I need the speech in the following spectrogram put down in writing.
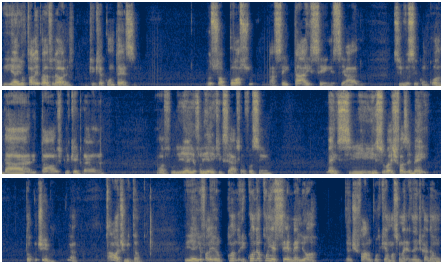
E aí eu falei para ela, falei, olha, o que que acontece? Eu só posso aceitar e ser iniciado se você concordar e tal. Expliquei para ela, né? Ela falou, e aí? Eu falei, e aí, o que, que você acha? Ela falou assim, bem, se isso vai te fazer bem, tô contigo. Falei, ah, tá ótimo então. E aí eu falei, eu, quando, e quando eu conhecer melhor, eu te falo porque a maçonaria é dentro de cada um.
